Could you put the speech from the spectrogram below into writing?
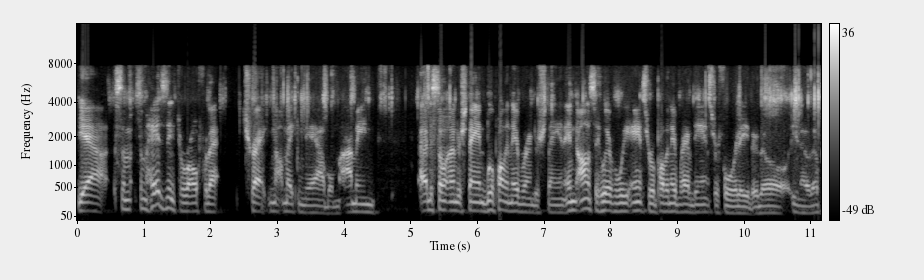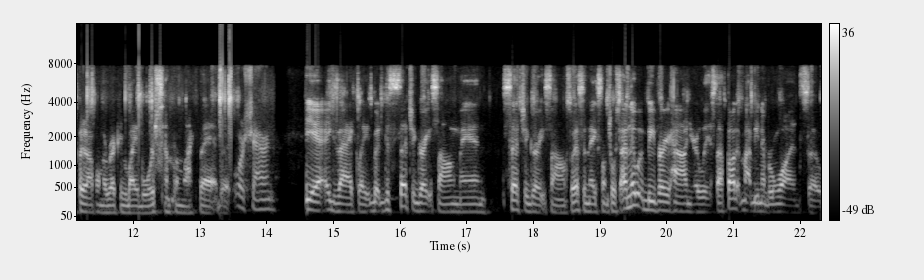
Yeah, some some heads need to roll for that track not making the album. I mean, I just don't understand. We'll probably never understand. And honestly, whoever we answer will probably never have the answer for it either. They'll, you know, they'll put it up on the record label or something like that. But or Sharon. Yeah, exactly. But just such a great song, man. Such a great song. So that's an excellent choice. I knew it would be very high on your list. I thought it might be number one. So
